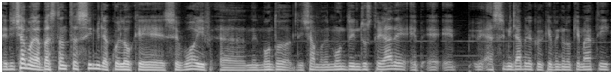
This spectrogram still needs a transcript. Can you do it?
E diciamo è abbastanza simile a quello che se vuoi eh, nel, mondo, diciamo, nel mondo industriale è, è, è, assimilabile a quelli che vengono chiamati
